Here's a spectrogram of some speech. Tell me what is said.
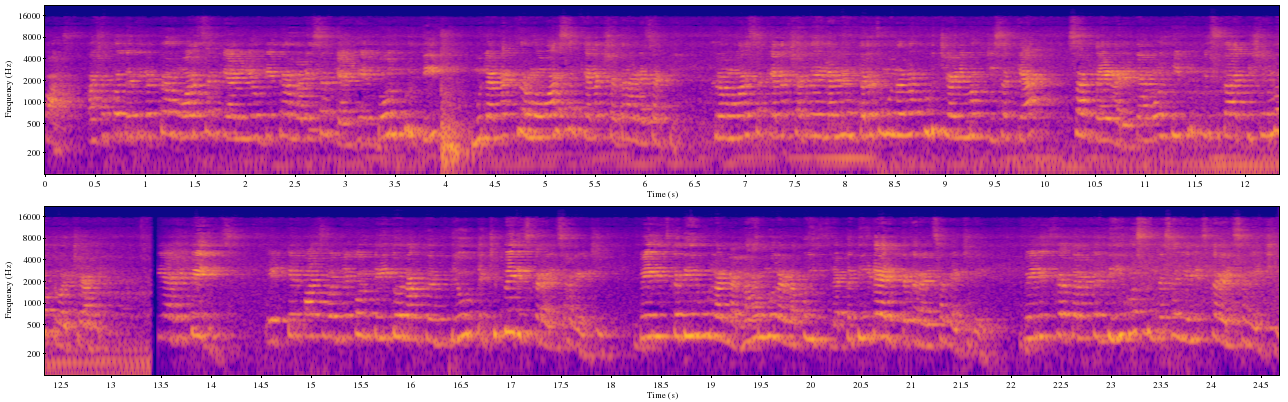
पाच अशा पद्धतीने क्रमवार संख्या आणि योग्य क्रमाने संख्या हे दोन कृती मुलांना क्रमवार संख्या लक्षात राहण्यासाठी क्रमवार संख्या लक्षात राहिल्यानंतरच मुलांना पुढची आणि मागची संख्या सांगता येणार आहे त्यामुळे ही कृती सुद्धा अतिशय महत्वाची आहे ती आहे बेरीज एक ते पाच म्हणजे कोणतेही देऊन त्याची बेरीज करायला सांगायची. बेरीज कधीही मुलांना लहान मुलांना पहिलीला कधीही डायरेक्ट करायला सांगायची नाही. बेरीज करताना कधीही वस्तूंच्या सहाय्यानेच करायला सांगायची.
